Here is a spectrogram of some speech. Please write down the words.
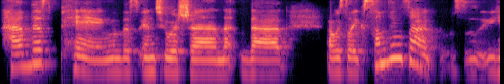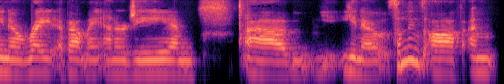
had this ping, this intuition that I was like something's not you know right about my energy and um you know something's off. I'm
